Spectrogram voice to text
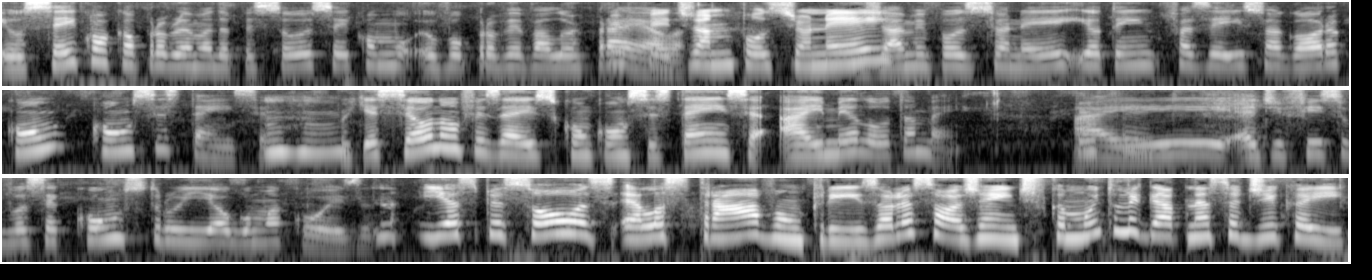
eu sei qual é o problema da pessoa, eu sei como eu vou prover valor para ela. Já me posicionei. Já me posicionei e eu tenho que fazer isso agora com consistência. Uhum. Porque se eu não fizer isso com consistência, aí melou também. Perfeito. Aí é difícil você construir alguma coisa. E as pessoas, elas travam, Cris. Olha só, gente, fica muito ligado nessa dica aí.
